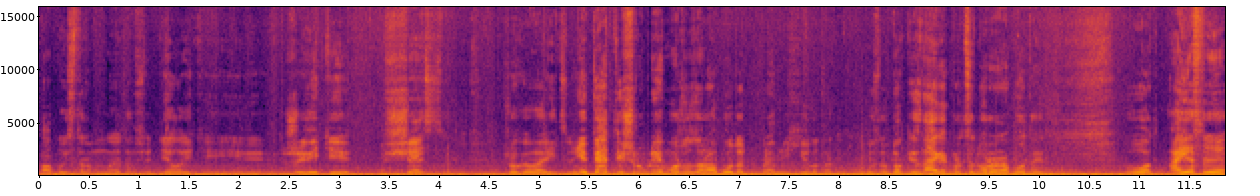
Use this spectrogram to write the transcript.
по-быстрому это все делайте и живите в счастье что говорится. Не, 5 тысяч рублей можно заработать прям нехило так. Только не знаю, как процедура работает. Вот. А если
